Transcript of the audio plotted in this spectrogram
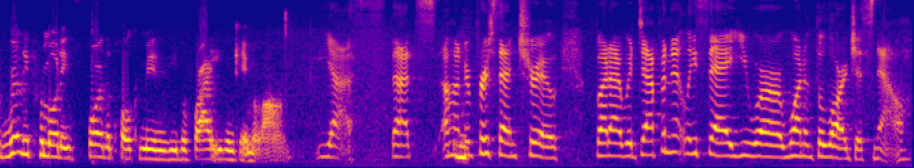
really promoting for the pole community before I even came along. Yes, that's 100% true. But I would definitely say you are one of the largest now.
